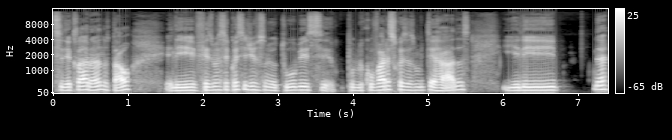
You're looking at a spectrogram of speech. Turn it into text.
se declarando tal. Ele fez uma sequência de vídeos no YouTube, publicou várias coisas muito erradas. E ele, né,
